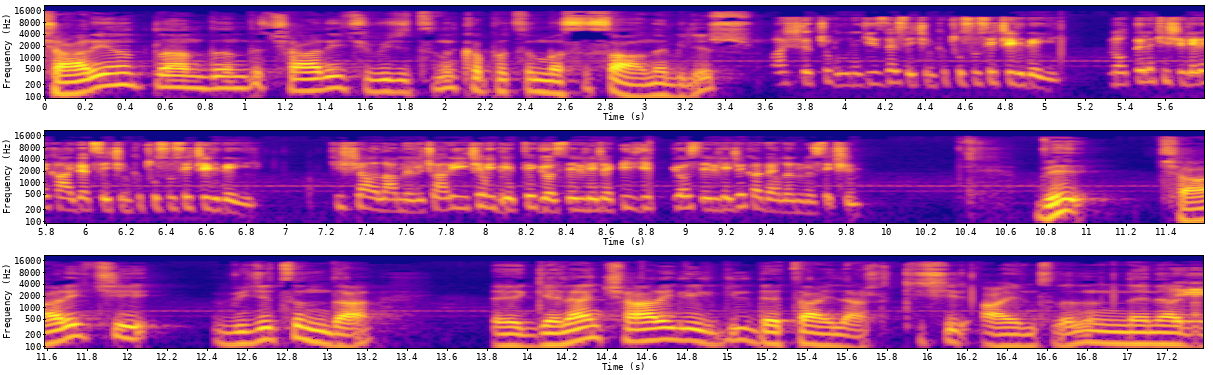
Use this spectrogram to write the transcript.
Çağrı yanıtlandığında çağrı içi widget'ının kapatılması sağlanabilir. Başlık çubuğunu gizle seçim kutusu seçili değil. Notları kişilere kaydet seçim kutusu seçili değil. Kişi alanları çağrı içi widget'te gösterilecek bilgi gösterilecek adı alanını seçin. Ve çağrı içi widget'ında e, gelen çağrı ile ilgili detaylar, kişi ayrıntıları neler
